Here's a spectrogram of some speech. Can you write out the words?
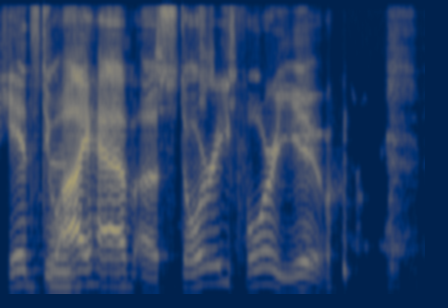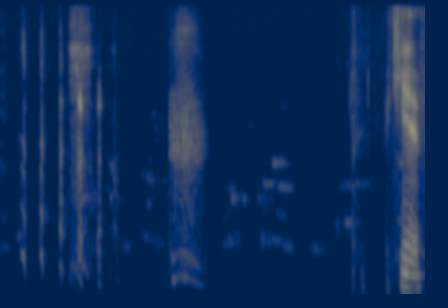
Kids, do Uh, I have a story for you? Can't.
